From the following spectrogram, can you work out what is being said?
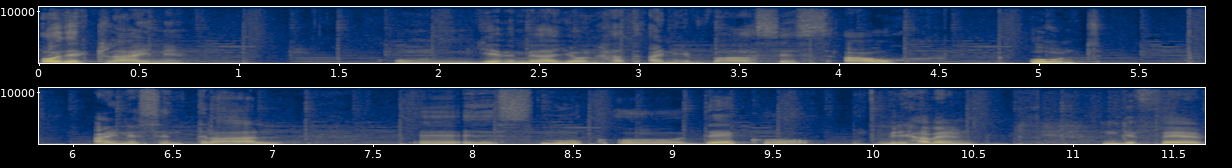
oder kleine. Und jede Medaillon hat eine Basis auch und eine Zentral äh, Smug oder Deko. Wir haben ungefähr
